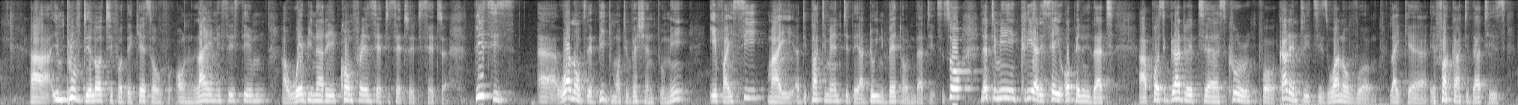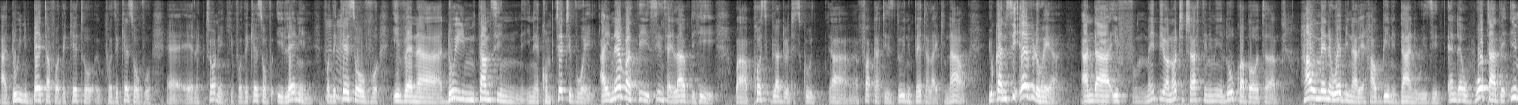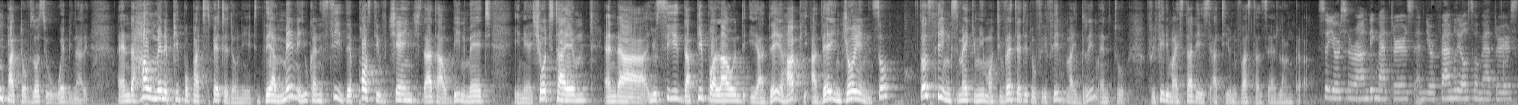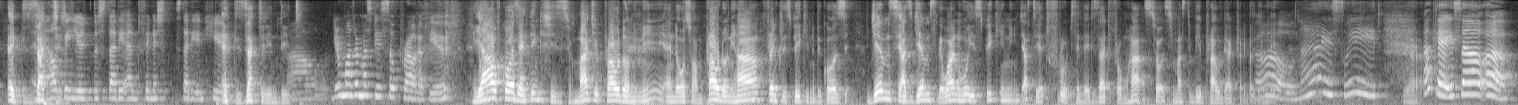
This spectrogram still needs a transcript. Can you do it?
uh, improved a lot for the case of online system, a webinar, conference, etc., etc. This is uh, one of the big motivation to me. If I see my uh, department, they are doing better on that. So let me clearly say openly that uh, postgraduate uh, school for currently it is one of uh, like uh, a faculty that is uh, doing better for the case of, for the case of uh, electronic for the case of e-learning for the case of even uh, doing terms in, in a competitive way. I never see since i loved here uh, postgraduate school uh, faculty is doing better like now. You can see everywhere. And uh, if maybe you are not trusting me look about uh, how many webinars have been done with it? And what are the impact of those webinars and how many people participated on it? There are many. You can see the positive change that have been made in a short time. And uh, you see the people around are they happy? Are they enjoying? So those things make me motivated to fulfill my dream and to fulfill my studies at University of Airlangga. So your surrounding matters and your family also matters. Exactly. And helping you to study and finish study in here. Exactly, indeed. Wow. Your mother must be so proud of you. Yeah, of course, I think she's much proud on me, and also I'm proud on her, frankly speaking, because James, as James, the one who is speaking, just ate fruits and the result from her, so she must be proud actually. By the way, Oh, nice, sweet. yeah. Okay, so uh,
